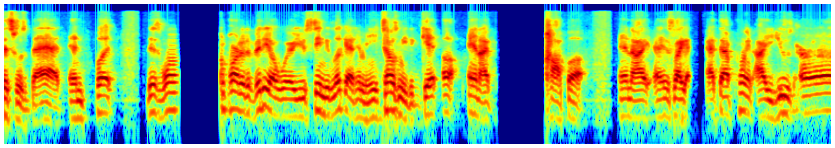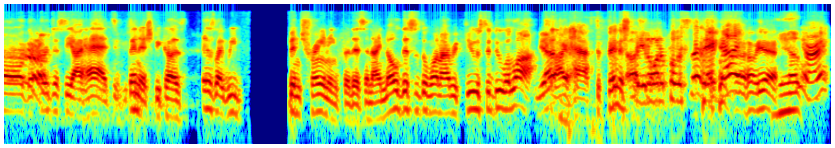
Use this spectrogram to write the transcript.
this was bad. And but there's one one part of the video where you see me look at him, and he tells me to get up, and I pop up, and I and it's like at that point I used all the urgency I had to finish because it was like we been training for this, and I know this is the one I refuse to do a lot. Yeah. so I have to finish. Oh, this you don't one. want to pull a sled, hey guy? oh yeah. Yep. All right.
